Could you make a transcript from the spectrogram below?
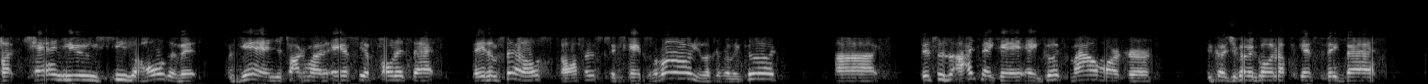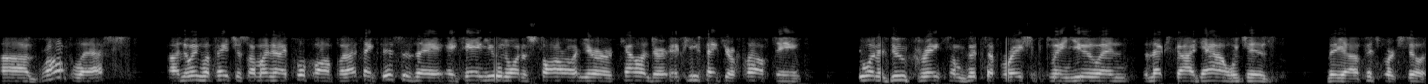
But can you seize a hold of it? Again, you're talking about an AFC opponent that they themselves, Dolphins, six games in a row, you're looking really good. Uh, this is, I think, a, a good mile marker because you're going to go up against big bad uh, Gronk-less. uh, New England Patriots on Monday Night Football, but I think this is a, a game you would want to star on your calendar if you think you're a playoff team. You want to do create some good separation between you and the next guy down, which is the uh, Pittsburgh Steelers.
